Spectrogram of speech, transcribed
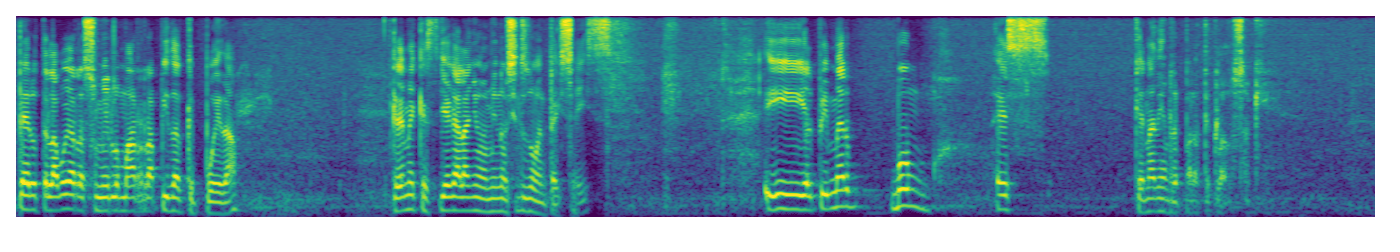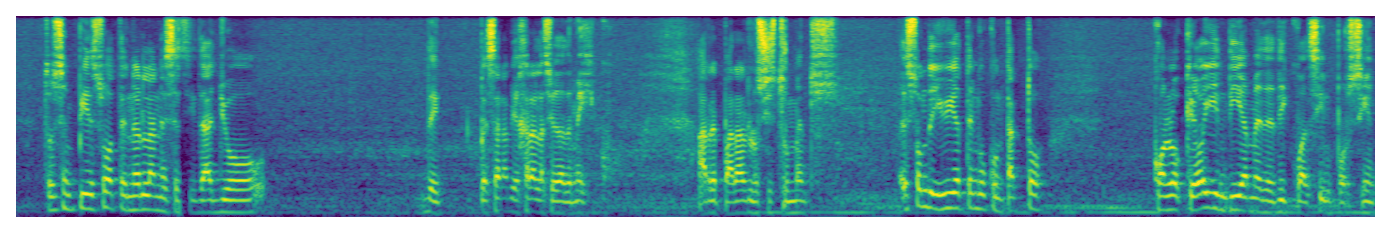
pero te la voy a resumir lo más rápida que pueda. Créeme que llega el año de 1996 y el primer boom es que nadie repara teclados aquí. Entonces empiezo a tener la necesidad yo de empezar a viajar a la Ciudad de México, a reparar los instrumentos. Es donde yo ya tengo contacto con lo que hoy en día me dedico al 100%.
